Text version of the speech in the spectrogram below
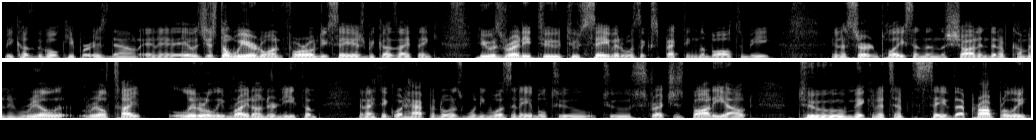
because the goalkeeper is down. And it, it was just a weird one for Odysseus because I think he was ready to to save it, was expecting the ball to be in a certain place, and then the shot ended up coming in real, real tight. Literally right underneath him, and I think what happened was when he wasn't able to to stretch his body out to make an attempt to save that properly,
